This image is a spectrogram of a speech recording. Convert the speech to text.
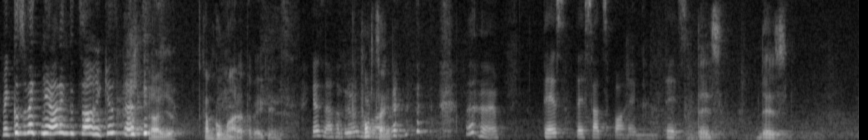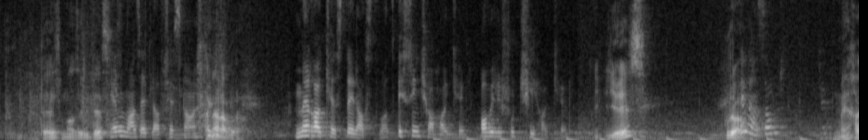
Մենք ուզում ենք մի արենք դու ծաղիկ ես տալի։ Այո։ Կամ գումարը տվեք ինձ։ Ես նախընտրում եմ։ Փորձենք։ Ահա։ Դես տեսած պարեք։ Դես։ Դեզ, դեզ, դեզ, մազերի դեզ։ Եմ մազետ լավ չես նար։ Հնարավոր է։ Մեղաքես Տեր Աստված, էս ինչ ա հակել։ Ավելի շուտ չի հակել։ Ես։ Ուրա։ Էն ասամ։ Մեղա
